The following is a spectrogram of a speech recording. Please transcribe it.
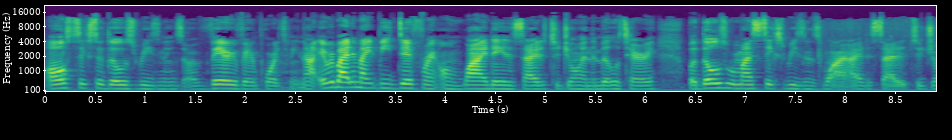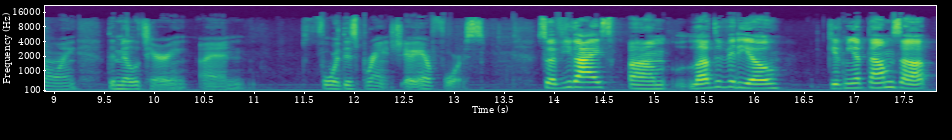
all six of those reasonings are very, very important to me. Now, everybody might be different on why they decided to join the military, but those were my six reasons why I decided to join the military and for this branch, Air Force. So if you guys um, love the video, give me a thumbs up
